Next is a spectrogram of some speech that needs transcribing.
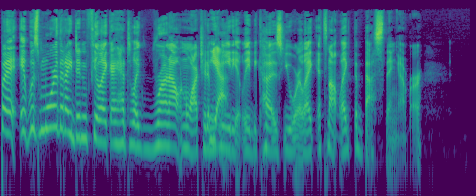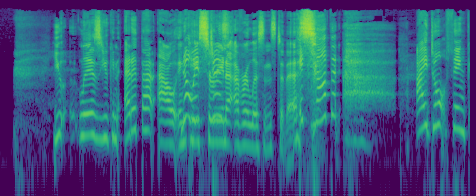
but it was more that I didn't feel like I had to like run out and watch it Yeah. immediately because you were like, it's not like the best thing ever. You, Liz, you can edit that out in No, case Serena just- ever listens to this. It's not that I don't think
